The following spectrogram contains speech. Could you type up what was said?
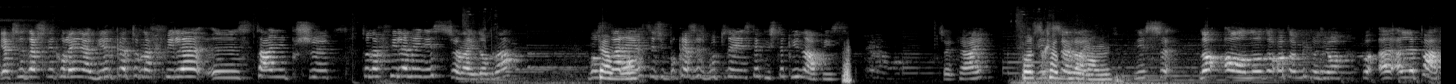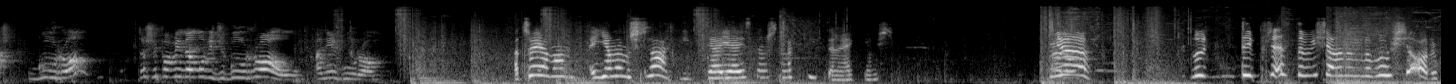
Jak się zacznie kolejna gierka, to na chwilę y, stań przy... To na chwilę mnie nie strzelaj, dobra? Bo Czemu? stary, ja chcę ci pokazać, bo tutaj jest jakiś taki napis. Czekaj. Polska Nie strzelaj. górą. Nie. No o, no to o to mi chodziło. A, ale patrz, górą? To się powinno mówić górą, a nie górą. A co ja mam? Ja mam szlachcic. Ja, ja jestem szlachcicem jakimś. Nie! No ty przez to mi się anonimował siorb.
